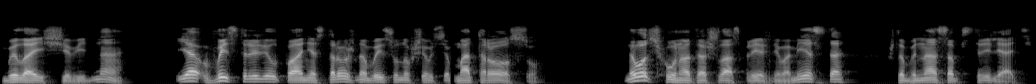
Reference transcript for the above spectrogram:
была еще видна, я выстрелил по неосторожно высунувшемуся матросу. Но вот шхуна отошла с прежнего места, чтобы нас обстрелять.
